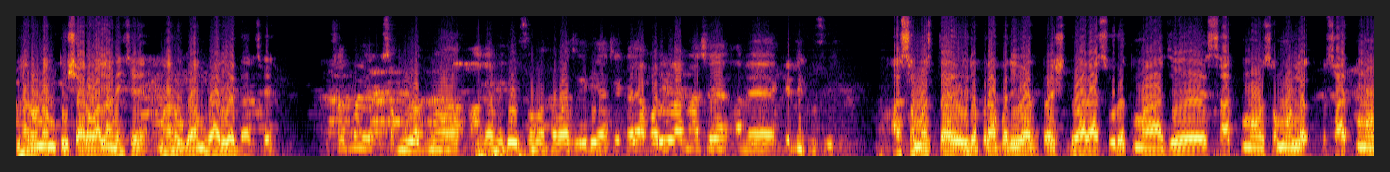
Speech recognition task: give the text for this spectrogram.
મારું નામ તુષાર વાલાણી છે. મારું ગામ ગારિયાદાર છે. સદભાઈ સમૂહ લગ્ન આગામી દિવસોમાં થવા જઈ રહ્યા છે. કયા પરિવારના છે અને કેટલી ખુશી છે? આ સમસ્ત હિરપરા પરિવાર ટ્રસ્ટ દ્વારા સુરતમાં જે સાતમો સમૂહ સાતમો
